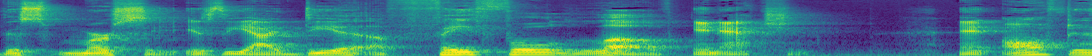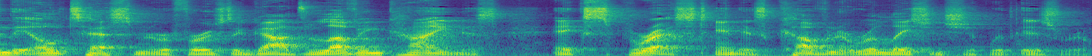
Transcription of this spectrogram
This mercy is the idea of faithful love in action. And often in the Old Testament refers to God's loving kindness expressed in his covenant relationship with Israel.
